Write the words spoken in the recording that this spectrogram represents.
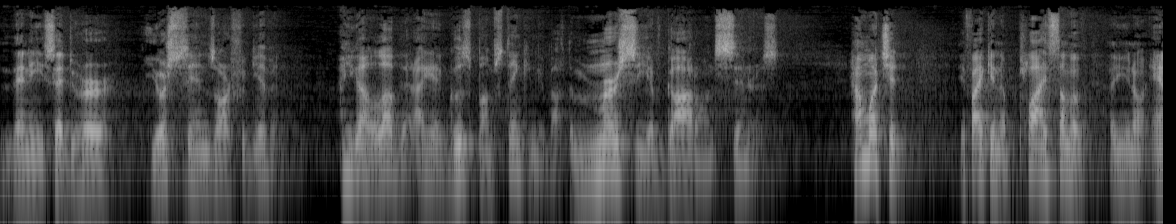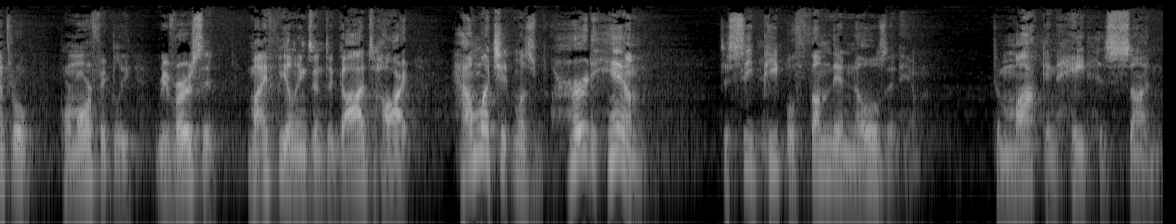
Then he said to her, Your sins are forgiven. And you got to love that. I get goosebumps thinking about the mercy of God on sinners. How much it, if I can apply some of, uh, you know, anthropomorphically reverse it, my feelings into God's heart, how much it must hurt him to see people thumb their nose at him, to mock and hate his son.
